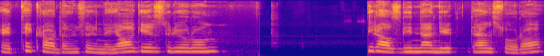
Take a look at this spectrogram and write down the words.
Evet tekrardan üzerine yağ gezdiriyorum. Biraz dinlendirdikten sonra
